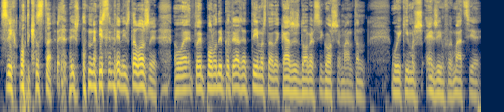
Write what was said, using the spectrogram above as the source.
svih podcasta, što ne mislim da je ništa loše. Ovaj, to je ponuda i potražnja, ti imaš šta da kažeš, dobar si, goš, šarmantan, uvijek imaš edgy informacije,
